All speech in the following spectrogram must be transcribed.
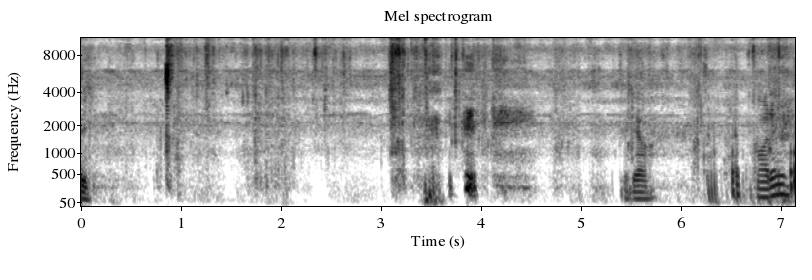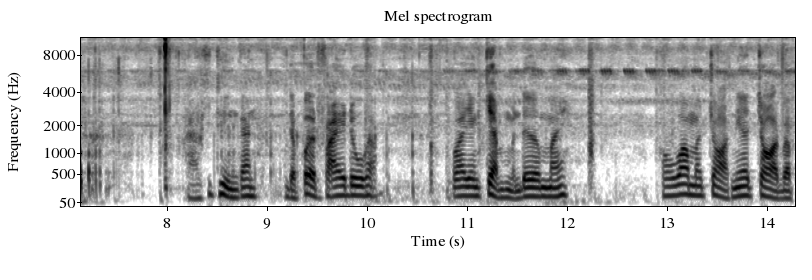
ดิ เดี๋ยวพอได้หาคิดถึงกัน เดี๋ยวเปิดไฟดูครับ ว่ายังแจ่มเหมือนเดิมไหม เพราะว่ามาจอดเนี่ยจอดแบบ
